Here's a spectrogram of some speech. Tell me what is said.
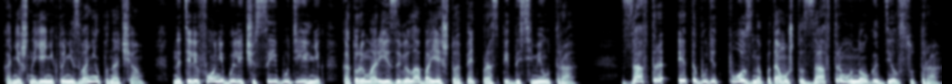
Конечно, ей никто не звонил по ночам. На телефоне были часы и будильник, который Мария завела, боясь, что опять проспит до семи утра. Завтра это будет поздно, потому что завтра много дел с утра.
